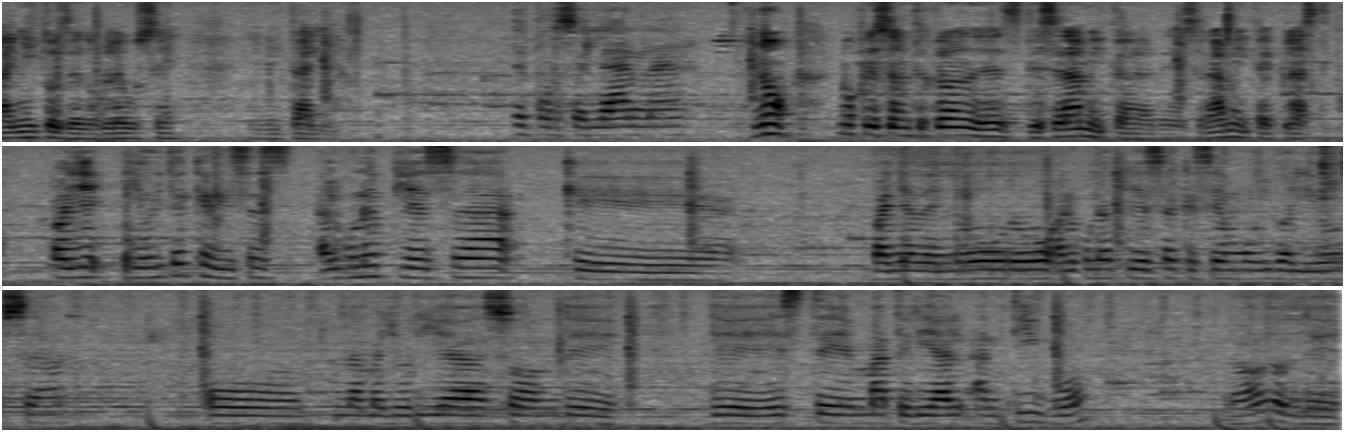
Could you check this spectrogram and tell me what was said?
bañitos de WC en Italia. ¿De porcelana? No, no precisamente, creo de, de cerámica, de cerámica y plástico. Oye, y ahorita que dices, ¿alguna pieza que bañada en oro, alguna pieza que sea muy valiosa o la mayoría son de, este material antiguo, ¿no? Donde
